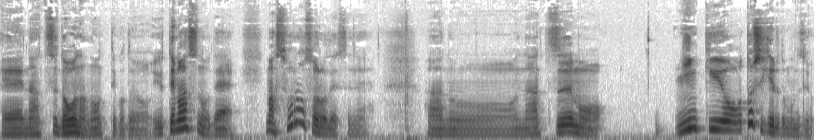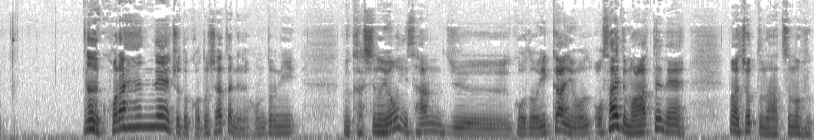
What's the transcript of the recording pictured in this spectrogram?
えー、夏どうなのってことを言ってますので、まあそろそろですね、あのー、夏も人気を落としてきてると思うんですよ。なので、ここら辺で、ちょっと今年あたりね、本当に、昔のように35度以下に抑えてもらってね、まあちょっと夏の復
